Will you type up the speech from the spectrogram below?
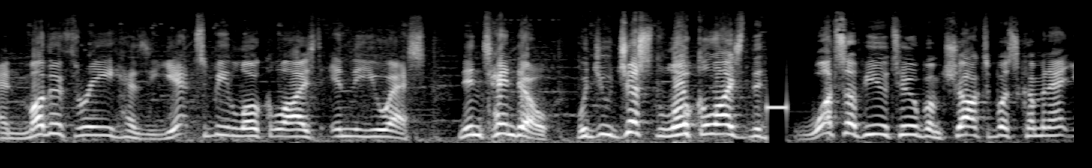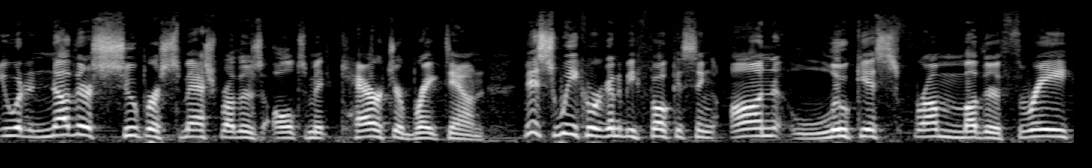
and Mother 3 has yet to be localized in the US. Nintendo, would you just localize the What's up YouTube? I'm Choctopus coming at you with another Super Smash Bros. Ultimate character breakdown. This week we're going to be focusing on Lucas from Mother 3.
